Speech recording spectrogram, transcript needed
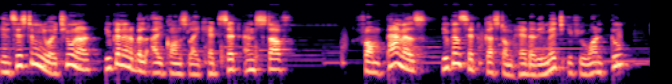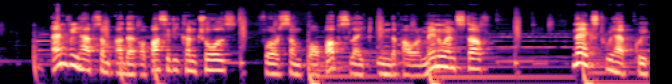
In System UI Tuner, you can enable icons like headset and stuff. From panels, you can set custom header image if you want to. And we have some other opacity controls for some pop-ups like in the power menu and stuff. Next we have quick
